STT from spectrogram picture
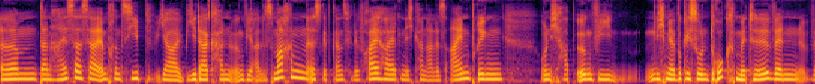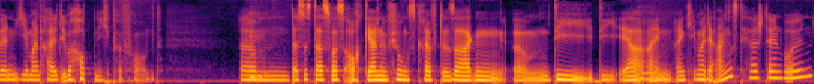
ähm, dann heißt das ja im Prinzip, ja, jeder kann irgendwie alles machen, es gibt ganz viele Freiheiten, ich kann alles einbringen und ich habe irgendwie nicht mehr wirklich so ein Druckmittel, wenn, wenn jemand halt überhaupt nicht performt. Ähm, mhm. Das ist das, was auch gerne Führungskräfte sagen, ähm, die, die eher mhm. ein, ein Klima der Angst herstellen wollen.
